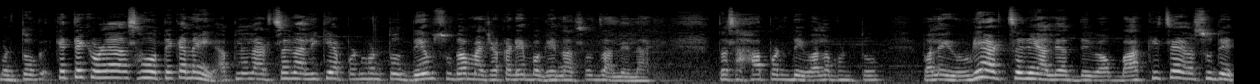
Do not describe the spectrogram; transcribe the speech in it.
म्हणतो कित्येक वेळा असं होते का नाही? आपल्याला अडचण आली की आपण म्हणतो देव सुद्धा माझ्याकडे बघेन असं झालेलं आहे. तसं हा पण देवाला म्हणतो मला एवढी अडचणी आल्यात देवा बाकीचे असू देत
